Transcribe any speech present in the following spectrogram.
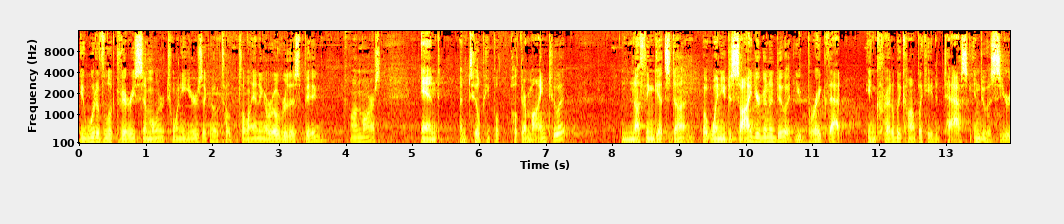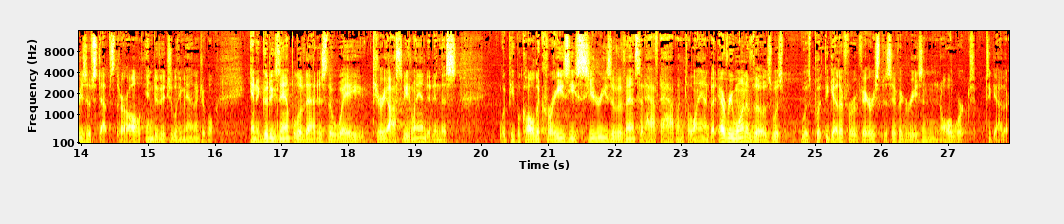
it would have looked very similar 20 years ago to, to landing a rover this big on Mars. And until people put their mind to it, nothing gets done. But when you decide you're going to do it, you break that incredibly complicated task into a series of steps that are all individually manageable. And a good example of that is the way Curiosity landed in this, what people call the crazy series of events that have to happen to land. But every one of those was, was put together for a very specific reason and all worked together.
